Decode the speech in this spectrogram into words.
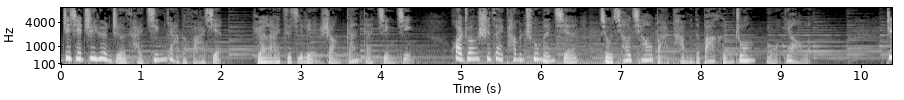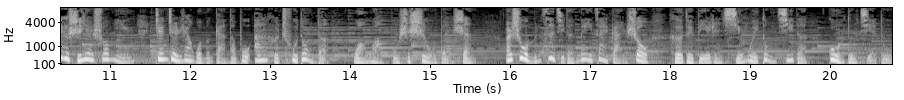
这些志愿者才惊讶的发现，原来自己脸上干干净净。化妆师在他们出门前就悄悄把他们的疤痕妆抹掉了。这个实验说明，真正让我们感到不安和触动的，往往不是事物本身，而是我们自己的内在感受和对别人行为动机的过度解读。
